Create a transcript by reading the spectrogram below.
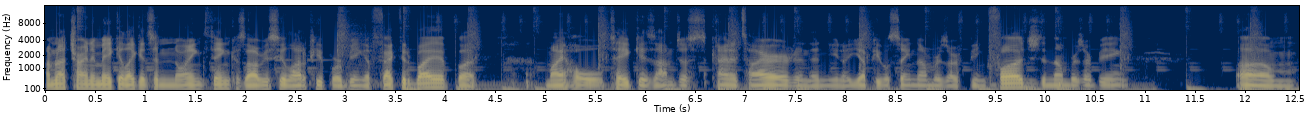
I'm not trying to make it like it's an annoying thing because obviously a lot of people are being affected by it, but my whole take is I'm just kind of tired. And then, you know, you have people saying numbers are being fudged, the numbers are being, um,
